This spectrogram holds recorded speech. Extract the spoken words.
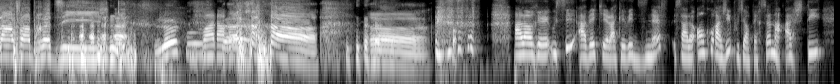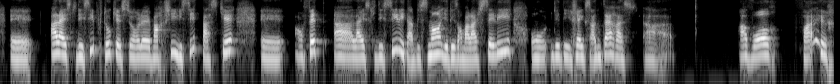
l'enfant prodige. Le coup. Voilà. ah. Alors, euh, aussi, avec la COVID-19, ça a encouragé plusieurs personnes à acheter euh, à la SQDC plutôt que sur le marché illicite parce que, euh, en fait, à la SQDC, l'établissement, il y a des emballages scellés, on- il y a des règles sanitaires à, à avoir, faire.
